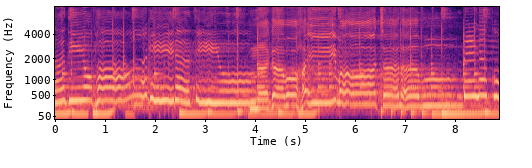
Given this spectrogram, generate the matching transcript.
ನದಿಯೋ ಭಾಗೀರಥಿಯೋ ನಗವೋ ಹೈಮಾಚಲವು ಬೆಳಕು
